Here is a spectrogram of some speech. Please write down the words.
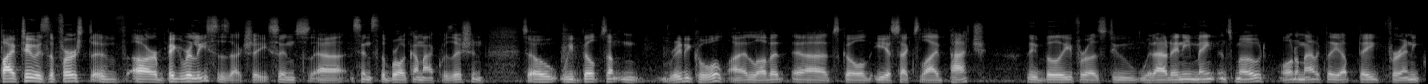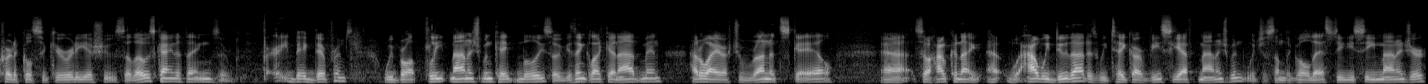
5.2 is the first of our big releases actually since uh, since the Broadcom acquisition. So we built something really cool. I love it. Uh, it's called ESX Live Patch. The ability for us to, without any maintenance mode, automatically update for any critical security issues. So those kind of things are very big difference. We brought fleet management capability. So if you think like an admin, how do I actually run at scale? Uh, so how can I, how, we do that is we take our VCF management, which is something called SDDC Manager.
